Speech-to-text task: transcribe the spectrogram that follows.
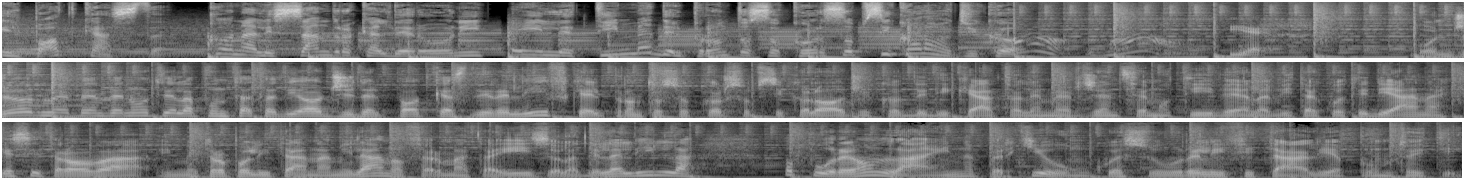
il podcast con Alessandro Calderoni e il team del pronto soccorso psicologico. Oh, wow. Yes. Buongiorno e benvenuti alla puntata di oggi del podcast di Relief, che è il pronto soccorso psicologico dedicato alle emergenze emotive e alla vita quotidiana, che si trova in metropolitana Milano, fermata Isola della Lilla, oppure online per chiunque su reliefitalia.it.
